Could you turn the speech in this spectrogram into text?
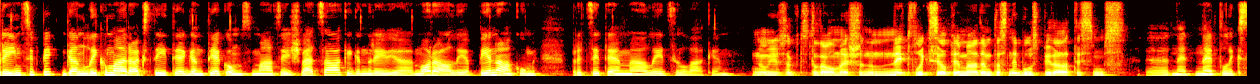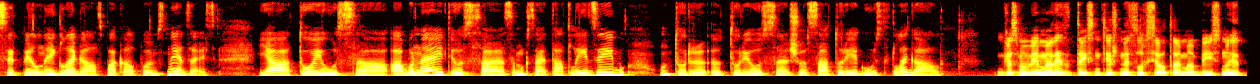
principi, gan likumā rakstītie, gan tie, ko mums mācījuši vecāki, gan arī morālie pienākumi pret citiem līdzcilvēkiem. Nu, jūs sakat, straumēšana, Netflix jau, piemēram, tas nebūs pirātisms. Netflix ir pilnīgi legāls pakalpojums sniedzējs. Jā, to jūs uh, abonējat, jūs uh, samaksājat atlīdzību, un tur, uh, tur jūs šo saturu iegūstat legāli. Kas man vienmēr ir teiksim, tieši Netflix jautājumā bijis, nu, ir,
